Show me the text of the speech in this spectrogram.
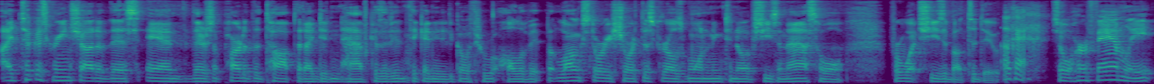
I took a screenshot of this, and there's a part at the top that I didn't have because I didn't think I needed to go through all of it. But long story short, this girl's wanting to know if she's an asshole for what she's about to do. okay. So her family,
